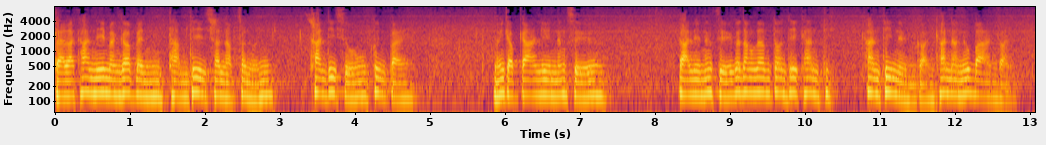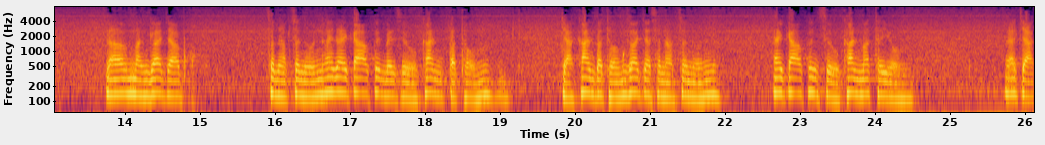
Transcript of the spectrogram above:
แต่ละขั้นนี้มันก็เป็นธรรมที่สนับสนุนขั้นที่สูงขึ้นไป เหมือนกับการเรียนหนังสือ การเรียนหนังสือก็ต้องเริ่มต้นที่ขั้นขั้นที่หนึ่งก่อน ขั้นอนุบาลก่อน แล้วมันก็จะสนับสนุนให้ได้ก้าวขึ้นไปสู่ขั้นปฐมจากขั้นปฐมก็จะสนับสนุน ให้ก้าวขึ้นสู่ขั้นมัธยม และจาก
